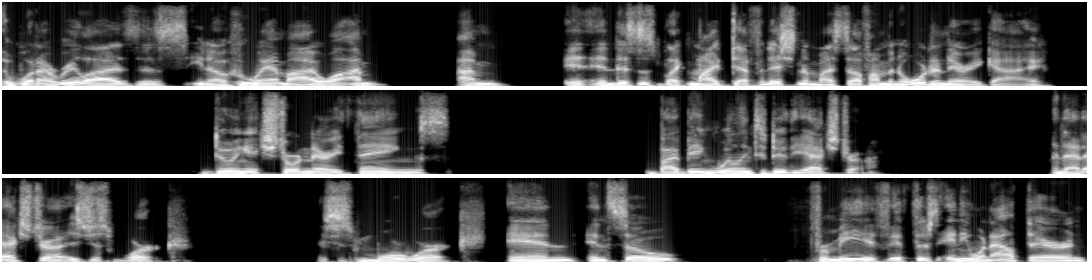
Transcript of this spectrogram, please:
what I realize is, you know, who am I? Well, I'm, I'm, and this is like my definition of myself. I'm an ordinary guy doing extraordinary things by being willing to do the extra. And that extra is just work. It's just more work. And and so for me, if, if there's anyone out there and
